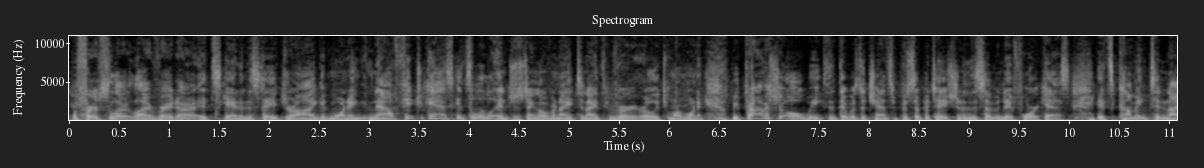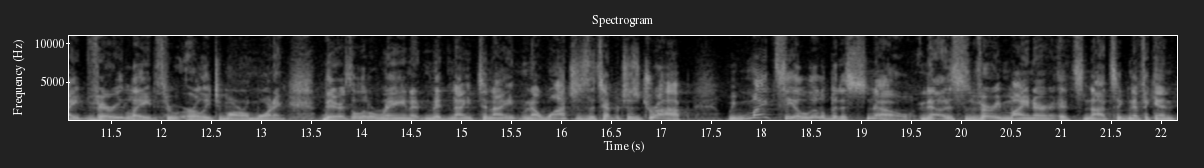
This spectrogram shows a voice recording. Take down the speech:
First alert live radar. It's scanning the state dry. Good morning. Now, Futurecast gets a little interesting overnight tonight through very early tomorrow morning. We promised you all week that there was a chance of precipitation in the seven-day forecast. It's coming tonight very late through early tomorrow morning. There's a little rain at midnight tonight. Now, watch as the temperatures drop. We might see a little bit of snow. Now, this is very minor. It's not significant.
